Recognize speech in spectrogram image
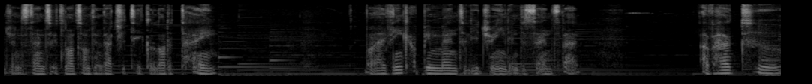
Do you understand? So it's not something that should take a lot of time. But i think i've been mentally drained in the sense that i've had to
